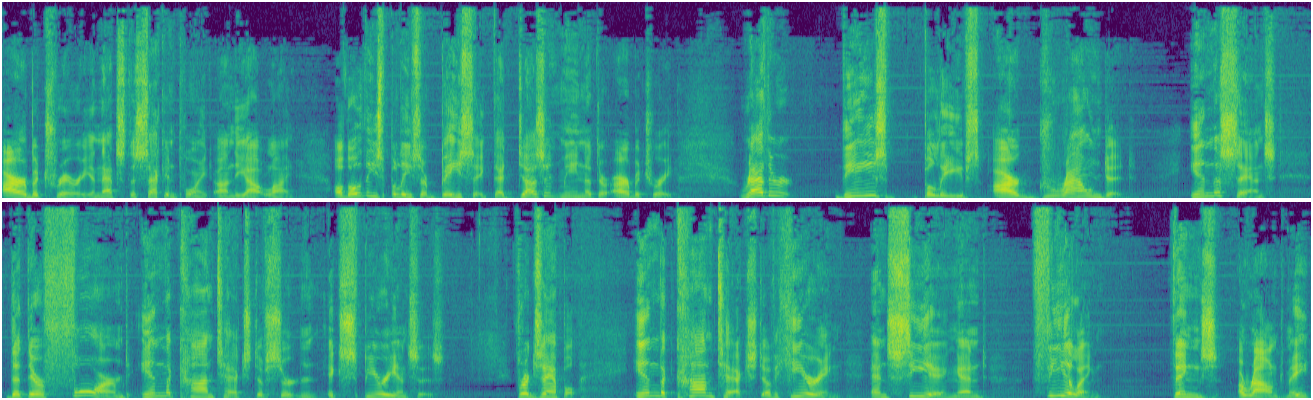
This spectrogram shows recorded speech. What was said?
arbitrary. And that's the second point on the outline. Although these beliefs are basic, that doesn't mean that they're arbitrary. Rather, these beliefs are grounded in the sense that they're formed in the context of certain experiences. For example, in the context of hearing and seeing and feeling things around me,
